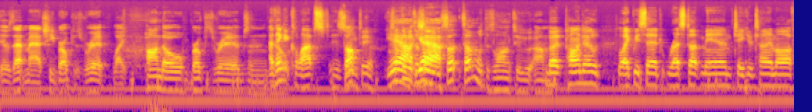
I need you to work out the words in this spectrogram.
it was that match. He broke his rib. Like Pondo broke his ribs, and I think it collapsed his some- lung too. Yeah, Something yeah, so, something with his lung too. Um, But Pondo, like we said, rest up, man. Take your time off.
